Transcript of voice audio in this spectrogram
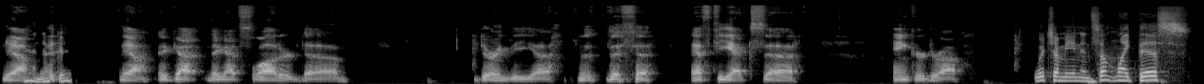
yeah. yeah, no it, yeah. It got they got slaughtered um, during the uh, the, the FTX uh, anchor drop. Which I mean, in something like this,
